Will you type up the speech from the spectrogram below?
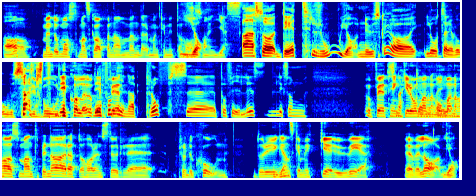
Ja. Ja, men då måste man skapa en användare. Man kan inte ha Ja. som en gäst. Alltså, det tror jag. Nu ska jag låta det vara osagt. Du borde det, kolla upp, det får för jag- mina proffs eh, på Fieldy liksom. Och för jag tänker om man, om man har som entreprenör att du har en större produktion. Då är det ju Mm. ganska mycket UE överlag. Ja.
